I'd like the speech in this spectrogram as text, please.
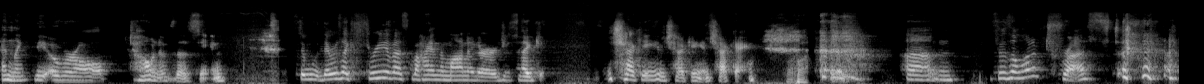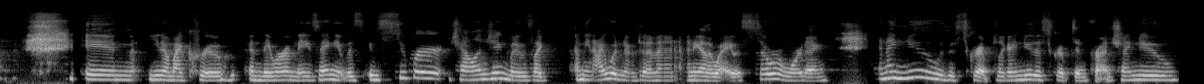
and like the overall tone of the scene. So there was like three of us behind the monitor just like checking and checking and checking. um, so there's a lot of trust in you know my crew and they were amazing. It was it was super challenging but it was like i mean i wouldn't have done it any other way. It was so rewarding. And i knew the script. Like i knew the script in french. I knew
